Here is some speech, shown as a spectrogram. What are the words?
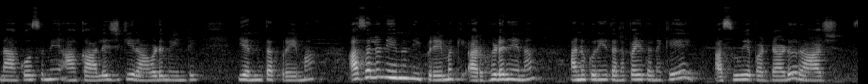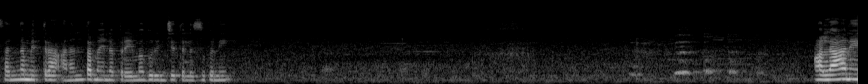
నా కోసమే ఆ కాలేజీకి రావడం ఏంటి? ఎంత ప్రేమ! అసలు నేను నీ ప్రేమకి అర్హుడనేనా? అనుకుని తనపై తనకే అసూయపడ్డాడు రాజ్. సంగమిత్ర అనంతమైన ప్రేమ గురించి తెలుసుకుని అలానే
